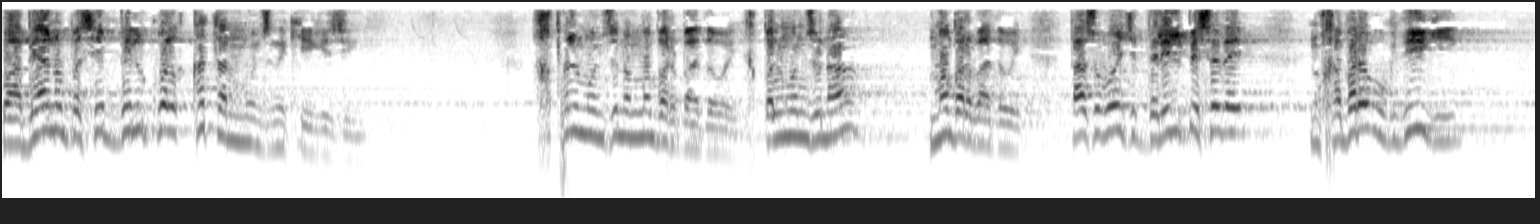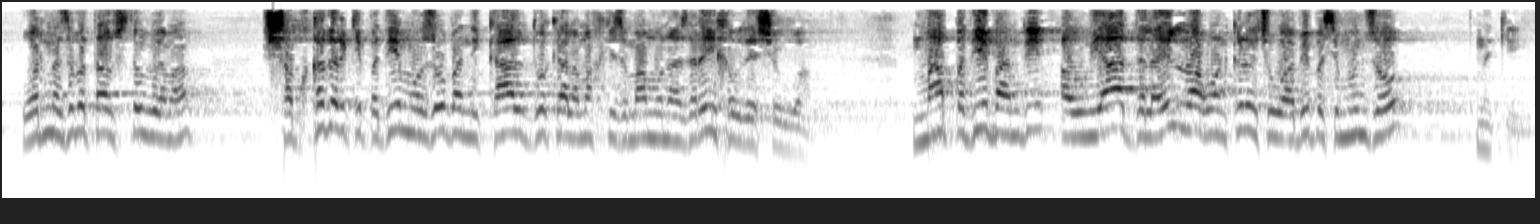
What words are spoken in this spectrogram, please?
وابیانو پسې بالکل قطعا مونږ نه کیږي جی خپل منځونه م بربادوي خپل منځونه م بربادوي تاسو وایئ چې دلیل په څه دی نو خبره وګدیږي ورنه زب تاسو ته وایم شب قدر کې په دې موضوع باندې کال دوه کال مخکې زما مناظره خو دې شوه ما په دې باندې او یا دلایل راغونډ کړو چې وابي پسې مونږو نه کیږي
